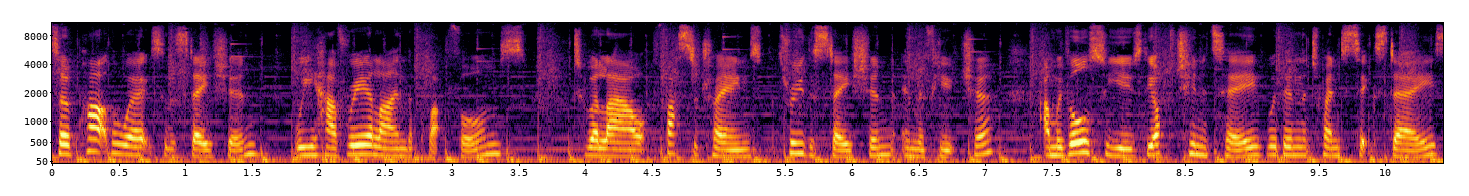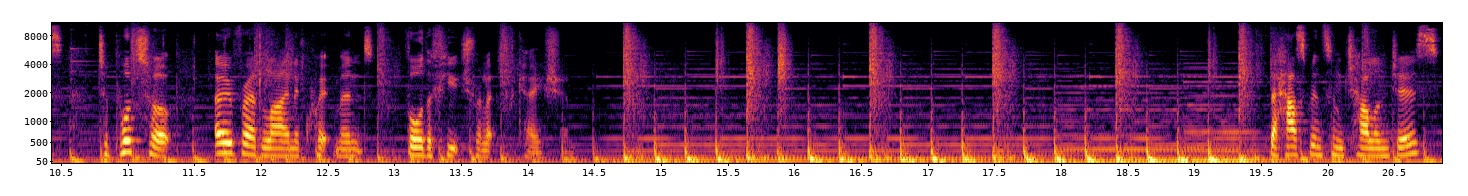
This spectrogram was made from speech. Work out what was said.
So part of the works of the station, we have realigned the platforms to allow faster trains through the station in the future and we've also used the opportunity within the 26 days to put up overhead line equipment for the future electrification. There has been some challenges.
